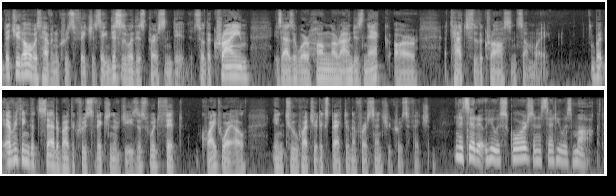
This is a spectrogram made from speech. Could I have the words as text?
that you'd always have in a crucifixion, saying, This is what this person did. So the crime is, as it were, hung around his neck or attached to the cross in some way. But everything that's said about the crucifixion of Jesus would fit quite well into what you'd expect in the first century crucifixion. And it said he was scourged and it said he was mocked.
